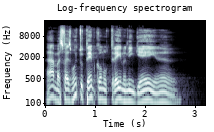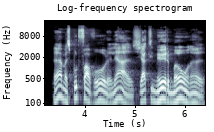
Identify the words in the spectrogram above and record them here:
Ah, mas faz muito tempo que eu não treino ninguém, né? É, mas por favor, ele, ah, já que meu irmão, né,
